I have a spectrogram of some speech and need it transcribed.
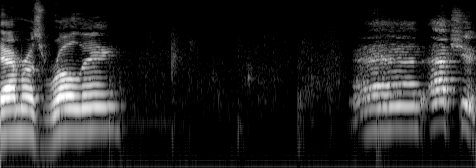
Cameras rolling. And action.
